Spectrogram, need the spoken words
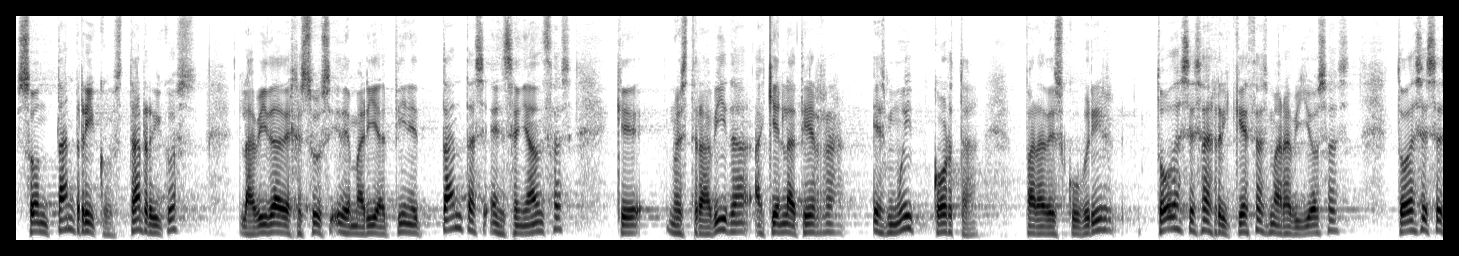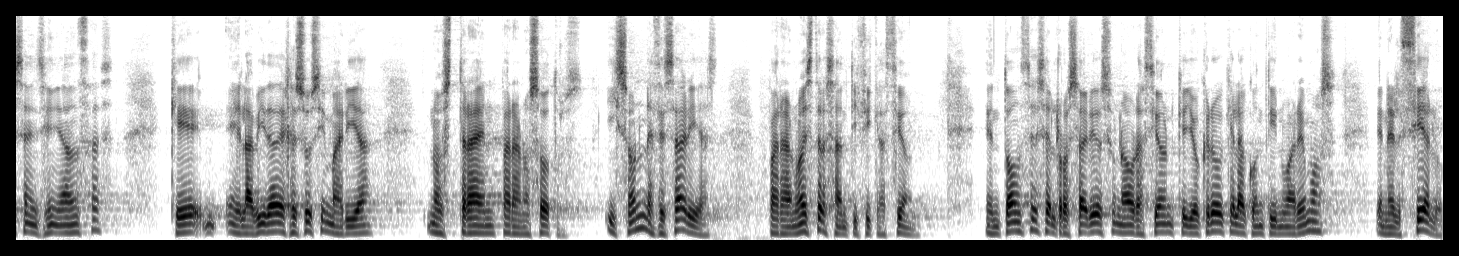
son tan ricos, tan ricos. La vida de Jesús y de María tiene tantas enseñanzas que nuestra vida aquí en la tierra es muy corta para descubrir todas esas riquezas maravillosas, todas esas enseñanzas que en la vida de Jesús y María nos traen para nosotros y son necesarias para nuestra santificación. Entonces el rosario es una oración que yo creo que la continuaremos en el cielo,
